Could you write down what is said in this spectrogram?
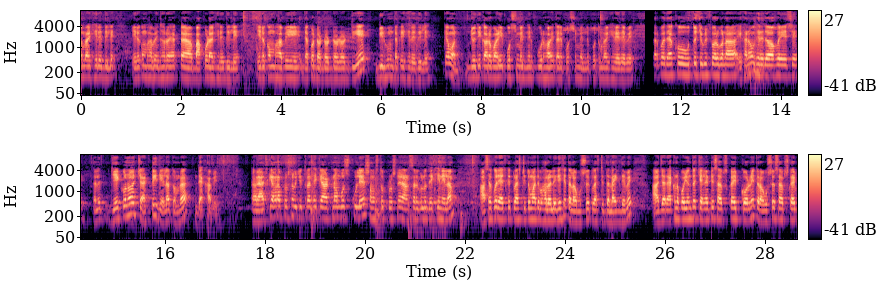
তোমরা ঘিরে দিলে। এরকম ভাবে ধরো একটা বাঁকুড়া ঘিরে দিলে। এরকম ভাবে দেখো ডট ডট ডট দিয়ে বীরভূমটাকে ঘিরে দিলে। কেমন? যদি কারও বাড়ি পশ্চিম মেদিনীপুর হয়, তাহলে পশ্চিম মেদিনীপুর তোমরা ঘিরে দেবে। তারপর দেখো, উত্তর চব্বিশ পরগনা, এখানেও ঘিরে দেওয়া হয়েছে। তাহলে যে কোনো চারটি জেলা তোমরা দেখাবে। তাহলে আজকে আমরা প্রশ্ন বিচিত্রা থেকে আট নম্বর স্কুলের সমস্ত প্রশ্নের আনসারগুলো দেখে নিলাম। আশা করি আজকে ক্লাসটি তোমাদের ভালো লেগেছে, তাহলে অবশ্যই ক্লাসটিতে লাইক দেবে। আর যারা এখনও পর্যন্ত চ্যানেলটি সাবস্ক্রাইব করনি, তারা অবশ্যই সাবস্ক্রাইব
